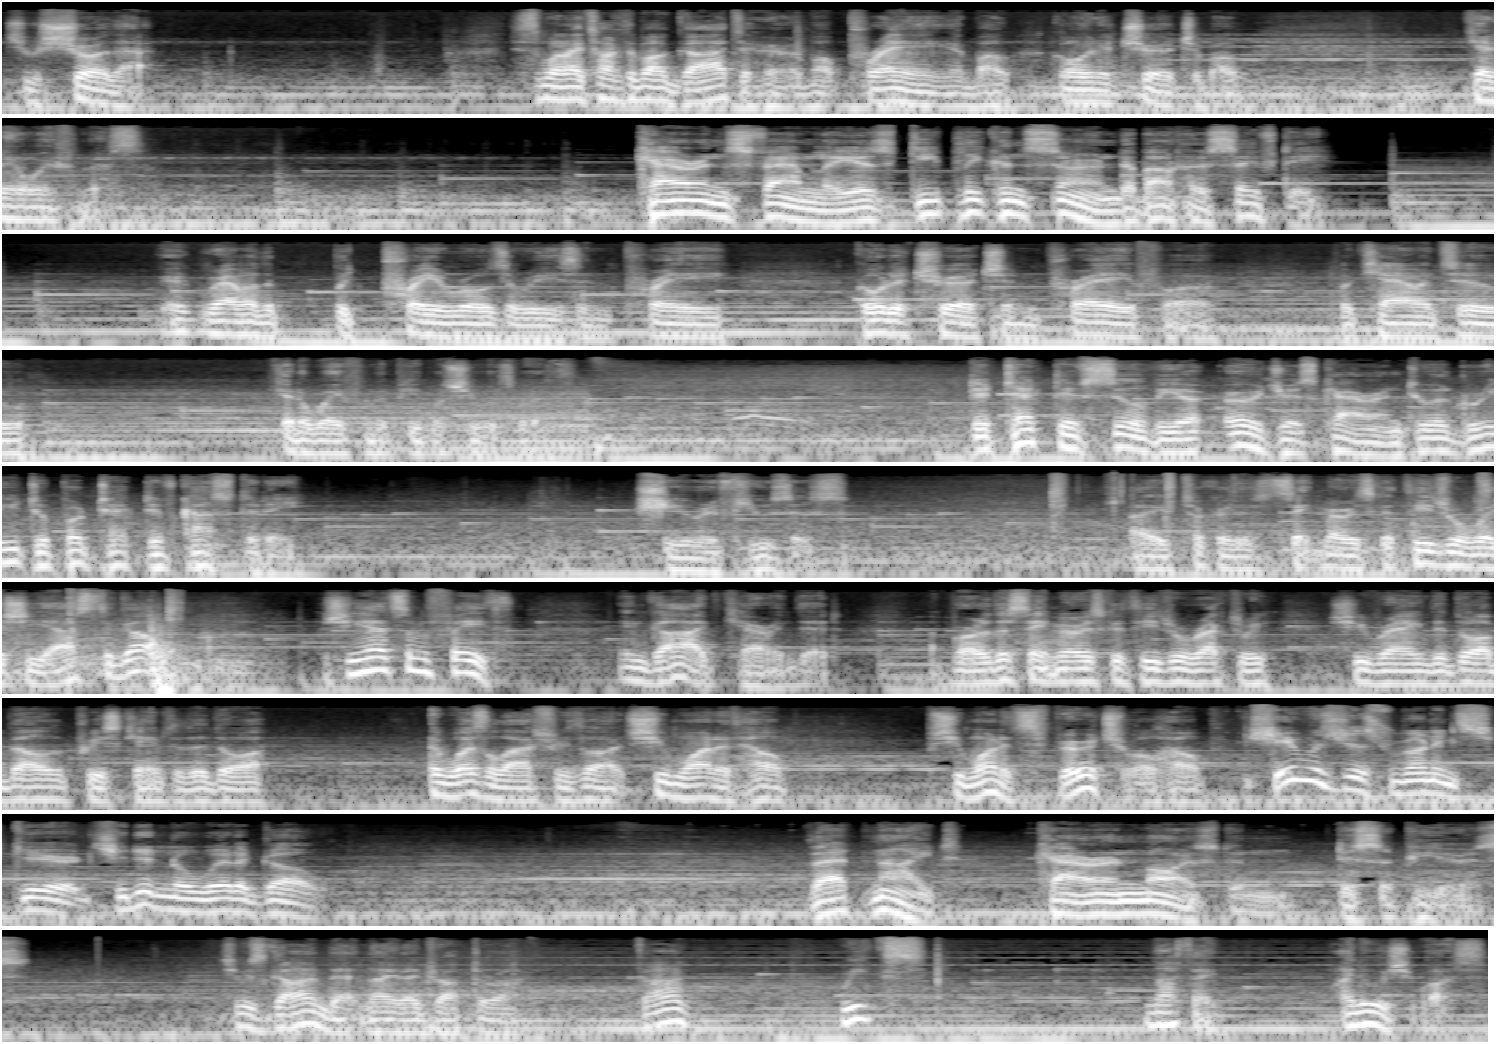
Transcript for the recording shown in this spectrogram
She was sure of that. This is when I talked about God to her, about praying, about going to church, about getting away from this. Karen's family is deeply concerned about her safety. Her grandmother would pray rosaries and pray, go to church and pray for, for Karen to get away from the people she was with. Detective Sylvia urges Karen to agree to protective custody. She refuses. I took her to St. Mary's Cathedral where she asked to go. She had some faith in God, Karen did. I brought her to St. Mary's Cathedral Rectory. She rang the doorbell. The priest came to the door. It was a last resort. She wanted help. She wanted spiritual help. She was just running scared. She didn't know where to go. That night, Karen Marsden disappears. She was gone that night I dropped her off. Gone. Weeks. Nothing. I knew where she was.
